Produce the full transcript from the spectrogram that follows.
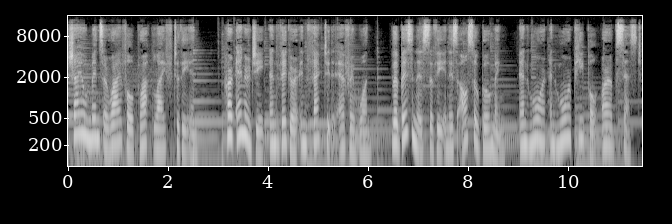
Xiaomin's arrival brought life to the inn. Her energy and vigor infected everyone. The business of the inn is also booming and more and more people are obsessed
